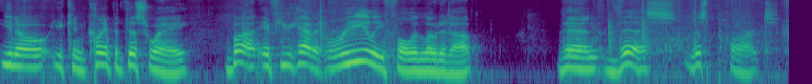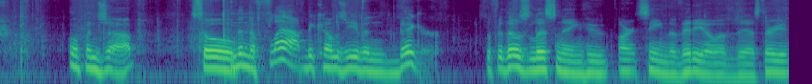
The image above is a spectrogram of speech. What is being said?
you know you can clamp it this way, but if you have it really full and loaded up, then this this part opens up, So, and then the flap becomes even bigger. so for those listening who aren't seeing the video of this, there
